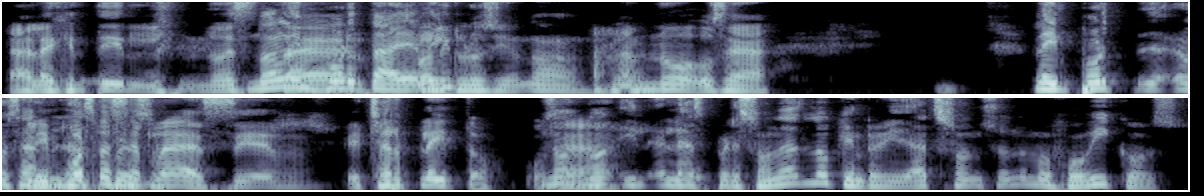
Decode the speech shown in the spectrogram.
a la gente no está... no le importa no la le- inclusión, no. Ajá, no. no, o sea, Le importa, o sea, le las importa perso- hacerla hacer, echar pleito. O no, sea, no, y las personas lo que en realidad son son homofóbicos,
